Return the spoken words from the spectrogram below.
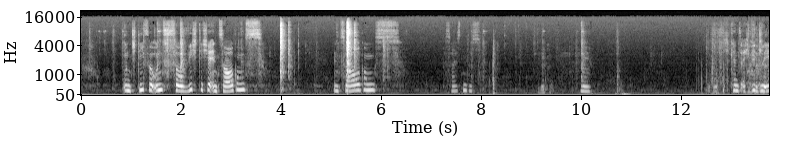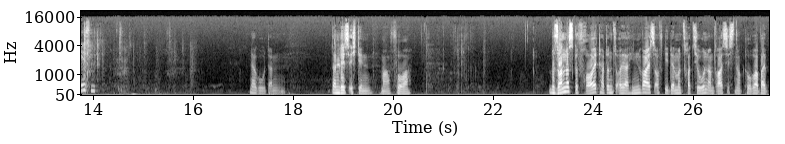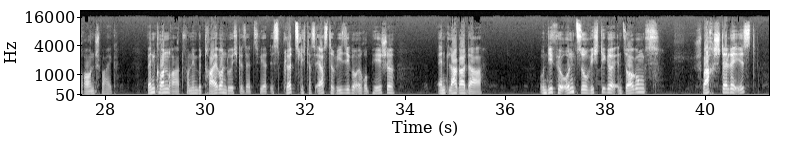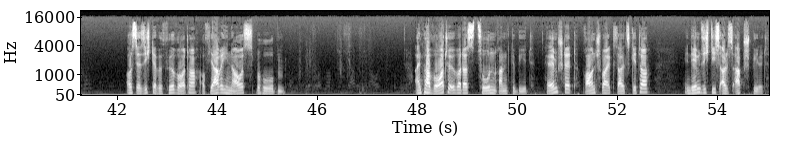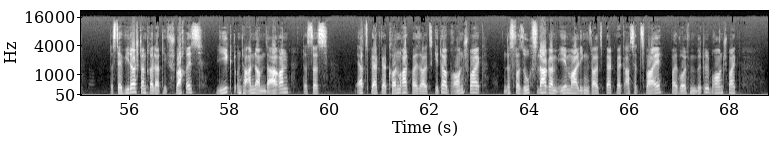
und die für uns so wichtige Entsorgungs Entsorgungs was heißt denn das? Lücke. Nee. Ich kann es echt nicht lesen. Na gut, dann, dann lese ich den mal vor. Besonders gefreut hat uns euer Hinweis auf die Demonstration am 30. Oktober bei Braunschweig. Wenn Konrad von den Betreibern durchgesetzt wird, ist plötzlich das erste riesige europäische Endlager da. Und die für uns so wichtige Entsorgungsschwachstelle ist, aus der Sicht der Befürworter, auf Jahre hinaus behoben. Ein paar Worte über das Zonenrandgebiet Helmstedt, Braunschweig, Salzgitter in dem sich dies alles abspielt. Dass der Widerstand relativ schwach ist, liegt unter anderem daran, dass das Erzbergwerk Konrad bei Salzgitter (Braunschweig) und das Versuchslager im ehemaligen Salzbergwerk Asse II bei Wolfenbüttel (Braunschweig)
